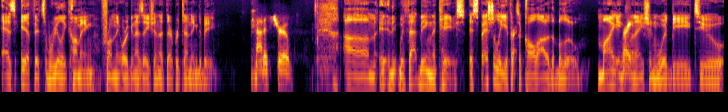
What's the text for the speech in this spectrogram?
as if it's really coming from the organization that they're pretending to be. That is true. Um, it- it- with that being the case, especially if it's a call out of the blue, my inclination would be to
